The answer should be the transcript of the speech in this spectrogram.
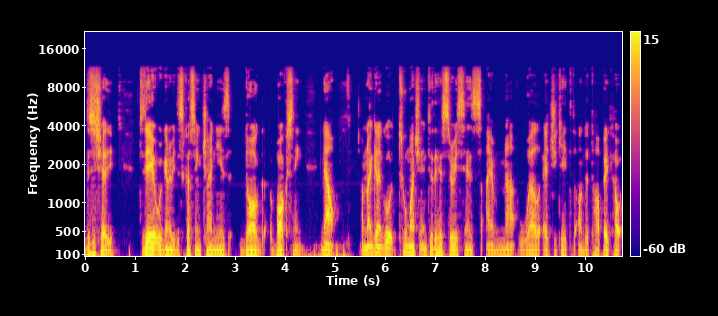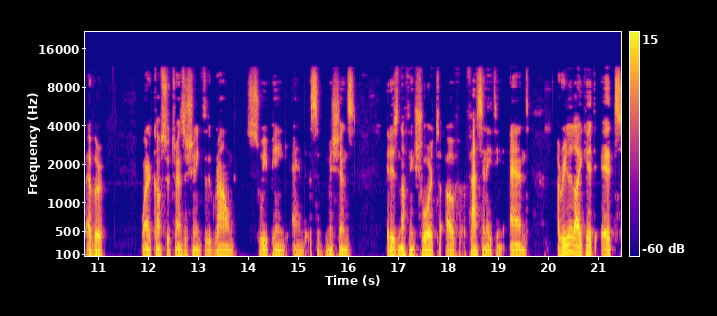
this is Shadi. Today we're going to be discussing Chinese dog boxing. Now, I'm not going to go too much into the history since I am not well educated on the topic. However, when it comes to transitioning to the ground, sweeping, and submissions, it is nothing short of fascinating. And I really like it. It's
